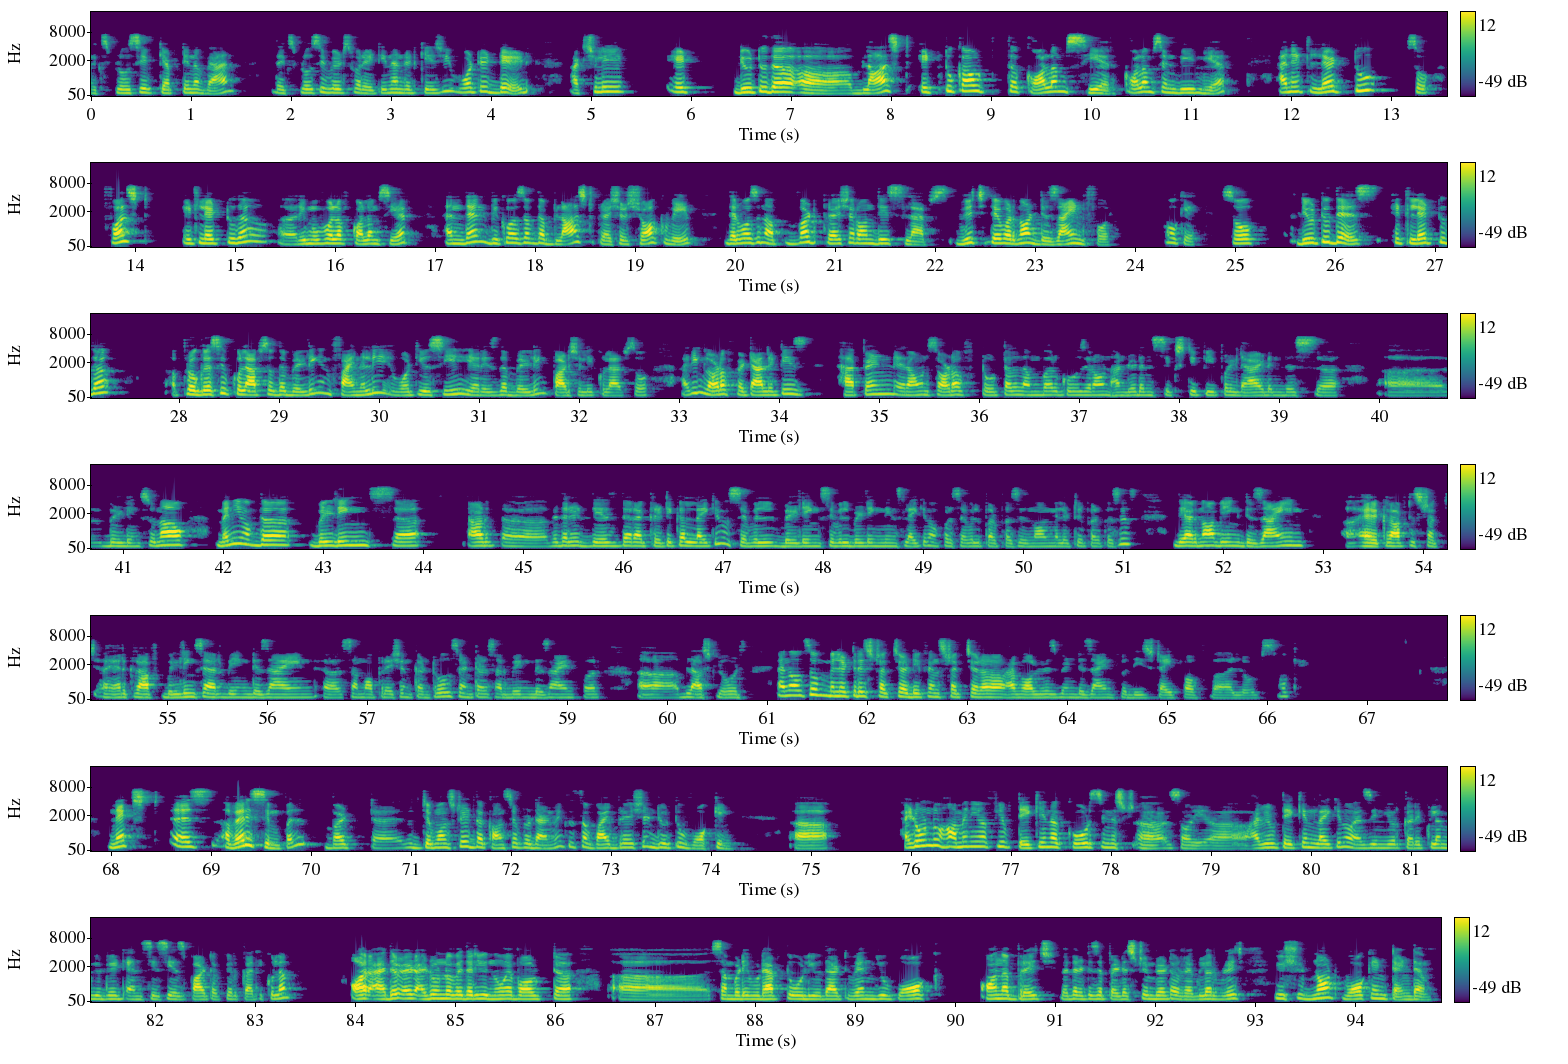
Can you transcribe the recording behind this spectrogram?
explosive kept in a van. The explosive weights were 1800 kg. What it did actually it due to the uh, blast it took out the columns here columns and beam here and it led to so first it led to the uh, removal of columns here and then because of the blast pressure shock wave there was an upward pressure on these slabs which they were not designed for. Okay so due to this it led to the uh, progressive collapse of the building and finally what you see here is the building partially collapsed. So i think a lot of fatalities happened. Around sort of total number goes around 160 people died in this uh, uh, building. So now many of the buildings uh, are uh, whether it is there are critical like you know civil building civil building means like you know for civil purposes non-military purposes they are now being designed uh, aircraft structure aircraft buildings are being designed uh, some operation control centers are being designed for blast loads. And also military structure defense structure have always been designed for these type of uh, loads. Okay next is a very simple but uh, demonstrate the concept of dynamics it's a vibration due to walking. Uh, I don't know how many of you have taken a course in uh, sorry uh, have you taken like you know as in your curriculum you did NCC as part of your curriculum? Or either I don't know whether you know about uh, uh, somebody would have told you that when you walk on a bridge whether it is a pedestrian bridge or regular bridge you should not walk in tandem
